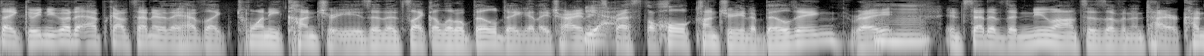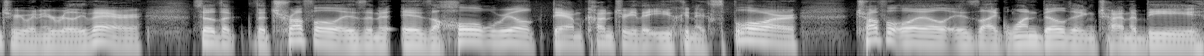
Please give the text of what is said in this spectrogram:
like when you go to Epcot Center, they have like 20 countries and it's like a little building and they try and Yeah. Mm-hmm. express the whole country in a building, right? Instead of the nuances of an entire country when you're really there. So the the truffle is an is a whole real damn country that you can explore. Truffle oil is like one building trying to be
